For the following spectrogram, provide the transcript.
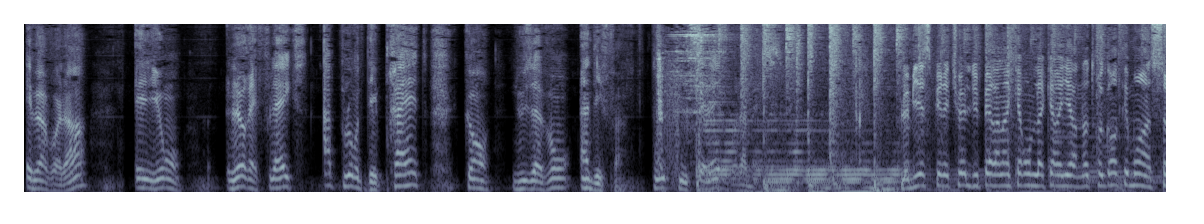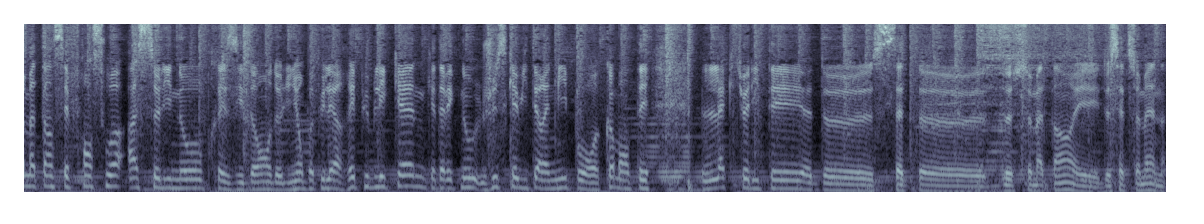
Et eh ben voilà, ayons le réflexe, appelons des prêtres quand nous avons un défunt pour qu'ils célèbrent la messe. Le biais spirituel du père Alain Caron de la carrière. Notre grand témoin ce matin, c'est François Asselineau, président de l'Union populaire républicaine, qui est avec nous jusqu'à 8h30 pour commenter l'actualité de cette, euh, de ce matin et de cette semaine.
